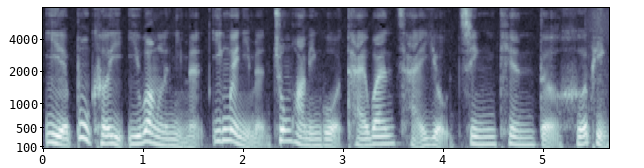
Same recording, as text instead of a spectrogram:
也不可以遗忘了你们，因为你们中华民国台湾才有今天的和平。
